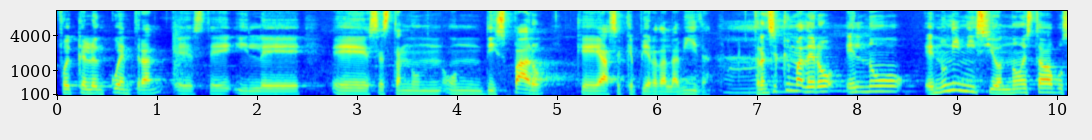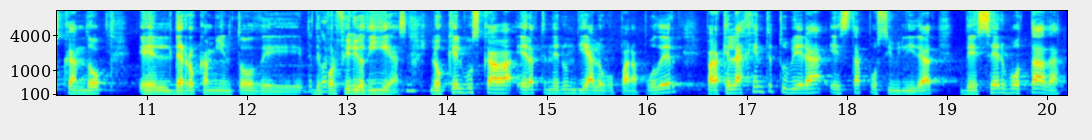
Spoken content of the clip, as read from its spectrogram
fue que lo encuentran este, y le se están un, un disparo que hace que pierda la vida. Ah. Francisco y Madero, él no, en un inicio no estaba buscando el derrocamiento de, Porfirio. Díaz. Lo que él buscaba era tener un diálogo para poder, para que la gente tuviera esta posibilidad de ser votada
